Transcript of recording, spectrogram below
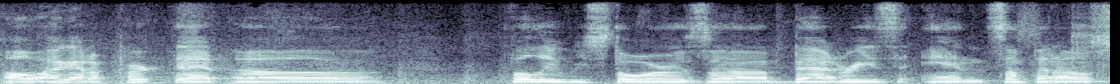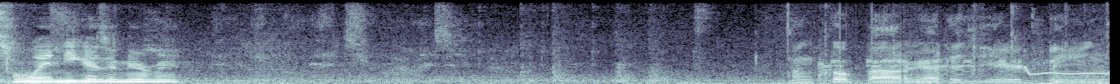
Oh, I got a perk that uh fully restores uh batteries and something else when you guys are near me. Uncle Bao got his ear cleaned.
